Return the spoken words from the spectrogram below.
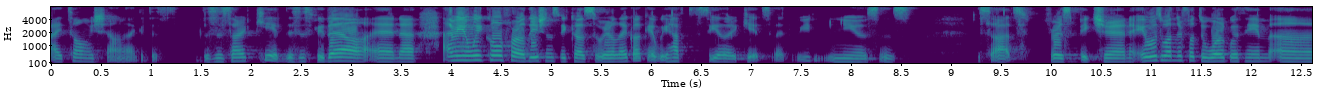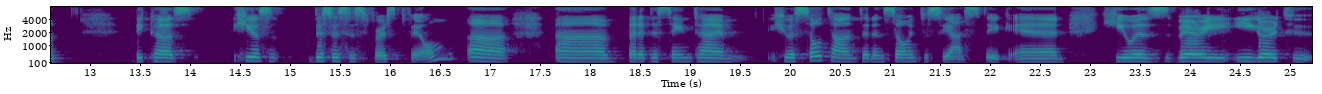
I told Michelle like this. This is our kid. This is Fidel, and uh, I mean, we call for auditions because we were like, okay, we have to see other kids, but we knew since we saw its first picture, and it was wonderful to work with him um, because he was this is his first film uh, uh, but at the same time he was so talented and so enthusiastic and he was very eager to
